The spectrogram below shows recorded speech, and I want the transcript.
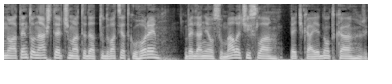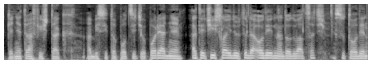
No a tento náš terč má teda tú 20 hore, vedľa neho sú malé čísla, 5 a jednotka, že keď netrafíš, tak aby si to pocítil poriadne. A tie čísla idú teda od 1 do 20. Sú to od 1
